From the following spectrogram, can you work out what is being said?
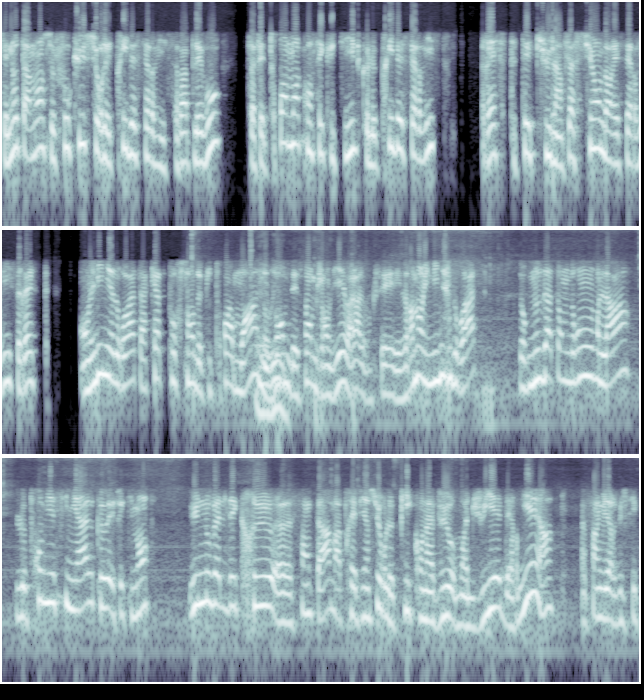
c'est notamment ce focus sur les prix des services. Rappelez-vous, ça fait trois mois consécutifs que le prix des services reste têtu. L'inflation dans les services reste en ligne droite à 4% depuis trois mois, Eh novembre, oui. décembre, janvier. Voilà, donc c'est vraiment une ligne droite. Donc nous attendrons là le premier signal que effectivement une nouvelle décrue euh, s'entame. Après bien sûr le pic qu'on a vu au mois de juillet dernier hein, à 5,6%.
